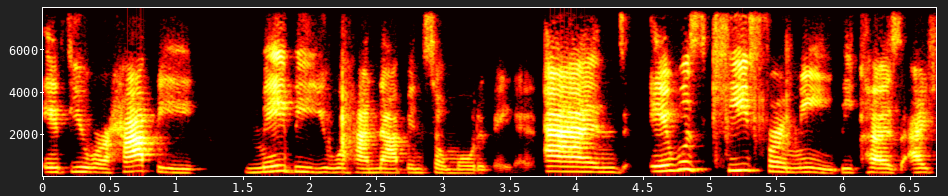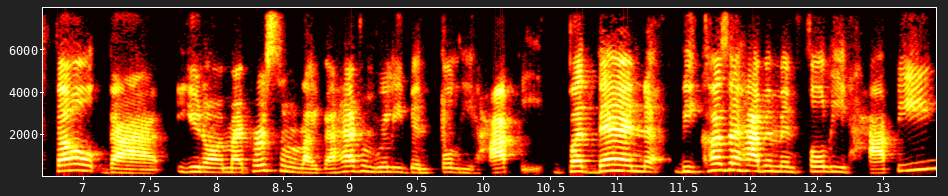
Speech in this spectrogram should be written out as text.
If you were happy, maybe you had not been so motivated. And it was key for me because I felt that, you know, in my personal life, I haven't really been fully happy. But then because I haven't been fully happy,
